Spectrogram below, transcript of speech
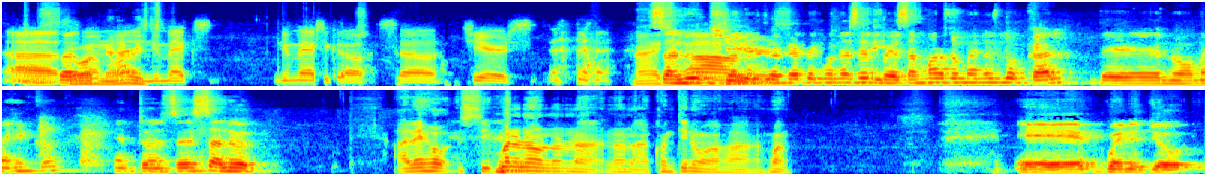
uh, So from uh, nice. New Mex New Mexico. So cheers. Nice. Salud, Ah, salud. cheers. Yo acá tengo una cerveza más o menos local de Nuevo México, entonces salud. Alejo, sí, bueno, no, no, nada, no, nada, continúa, Juan. Eh, bueno, yo,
